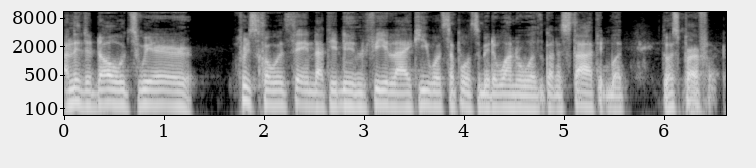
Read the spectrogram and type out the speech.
a little doubts where Frisco was saying that he didn't feel like he was supposed to be the one who was gonna start it, but it was perfect.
